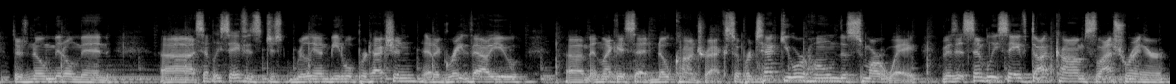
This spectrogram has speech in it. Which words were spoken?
There's no middlemen. Uh, SimpliSafe is just really unbeatable protection at a great value, um, and like I said, no contracts. So protect your home the smart way. Visit simplisafe.com/ringer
